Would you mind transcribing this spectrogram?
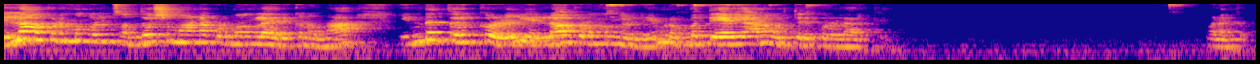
எல்லா குடும்பங்களும் சந்தோஷமான குடும்பங்களாக இருக்கணும்னா இந்த திருக்குறள் எல்லா குடும்பங்கள்லையும் ரொம்ப தேவையான ஒரு திருக்குறளாக இருக்கு. வணக்கம்.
